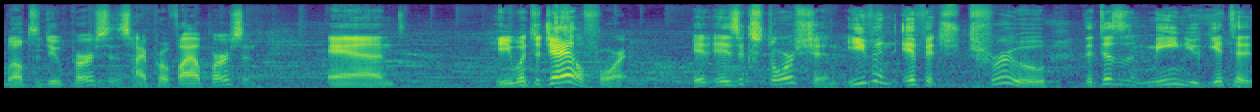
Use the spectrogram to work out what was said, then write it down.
well-to-do person, this high-profile person, and he went to jail for it. It is extortion. Even if it's true, that doesn't mean you get to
